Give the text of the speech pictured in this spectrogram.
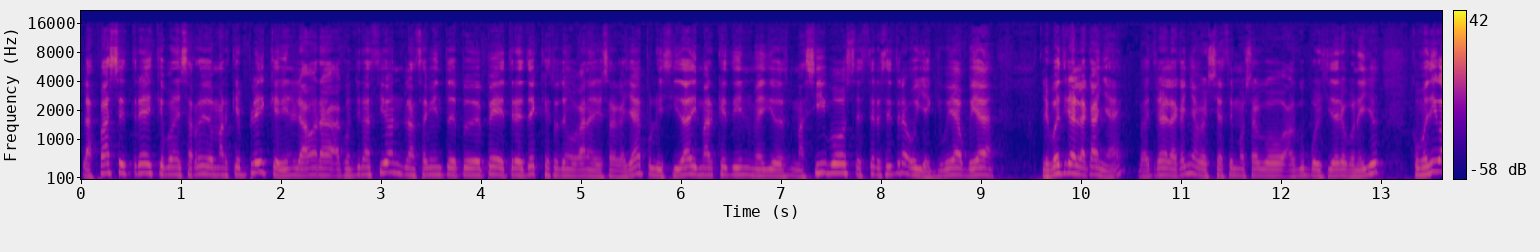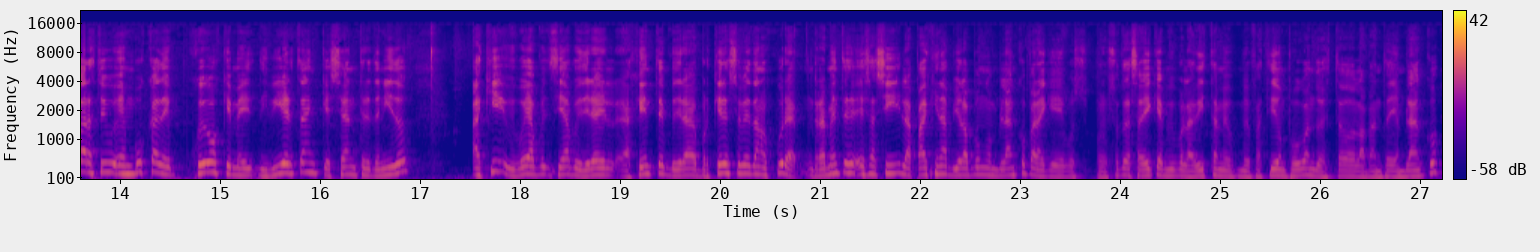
la fase 3 que pone desarrollo de Marketplace, que viene ahora a continuación. Lanzamiento de PvP 3D, que esto tengo ganas de que salga ya. Publicidad y marketing, medios masivos, etcétera, etcétera. Uy, aquí voy a, voy a. Les voy a tirar la caña, ¿eh? Voy a tirar la caña a ver si hacemos algo, algún publicitario con ellos. Como digo, ahora estoy en busca de juegos que me diviertan, que sean entretenidos. Aquí voy a enseñar, pues dirá la gente, dirá, ¿por qué se ve tan oscura? Realmente es así, la página yo la pongo en blanco para que pues, vosotros sabéis que a mí por la vista me, me fastidia un poco cuando he estado la pantalla en blanco.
